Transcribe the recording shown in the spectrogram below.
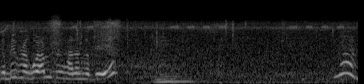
Gabi, sa halang gabi eh. Hmm. Yan.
